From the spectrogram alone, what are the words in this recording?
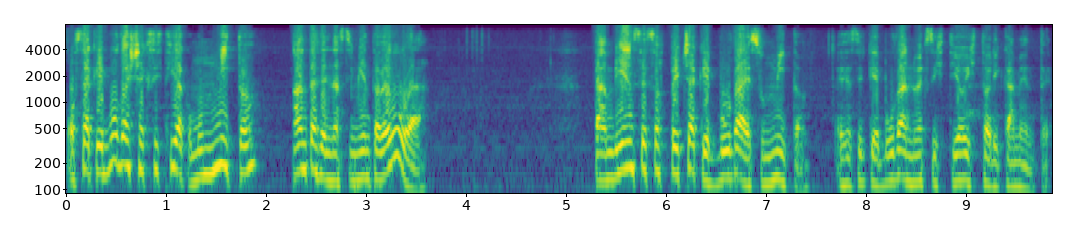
O sea que Buda ya existía como un mito antes del nacimiento de Buda. También se sospecha que Buda es un mito, es decir, que Buda no existió históricamente.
